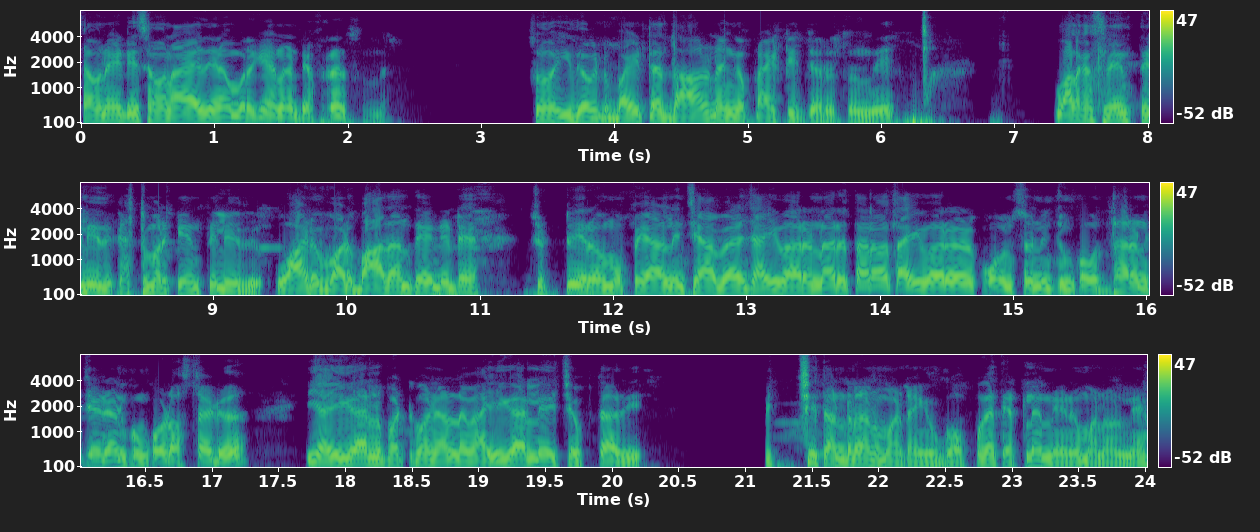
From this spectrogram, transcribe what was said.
seven eighty seven ఆయాది నెంబర్కి ఏమైనా డిఫరెన్స్ ఉంది? సో ఇది ఒకటి బయట దారుణంగా ప్రాక్టీస్ జరుగుతుంది. వాళ్ళకి అసలు ఏం తెలియదు కస్టమర్కి ఏం తెలియదు వాడు వాడు బాధ అంతా ఏంటంటే చుట్టూ ఇరవై ముప్పై ఏళ్ళ నుంచి యాభై ఏళ్ళ నుంచి అయ్యవారు ఉన్నారు. తర్వాత అయ్యవారు వంశం నుంచి ఇంకో ఉద్ధారణ చేయడానికి ఇంకోటి వస్తాడు. ఈ అయ్యగారులు పట్టుకొని వెళ్ళడం అయ్యగారులు లేదు చెప్తే అది. పిచ్చి తండ్రి అనమాట ఇంక గొప్పగా తిట్టలేను నేను మనల్ని.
